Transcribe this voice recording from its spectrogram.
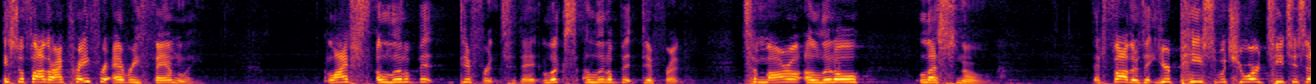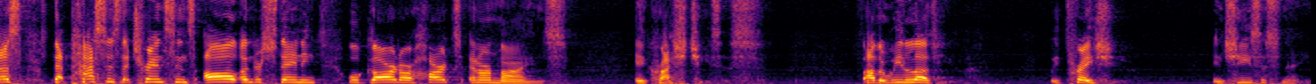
And so, Father, I pray for every family. Life's a little bit different today. It looks a little bit different. Tomorrow, a little less known. That, Father, that your peace, which your word teaches us, that passes, that transcends all understanding, will guard our hearts and our minds in Christ Jesus. Father, we love you. We praise you. In Jesus' name,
